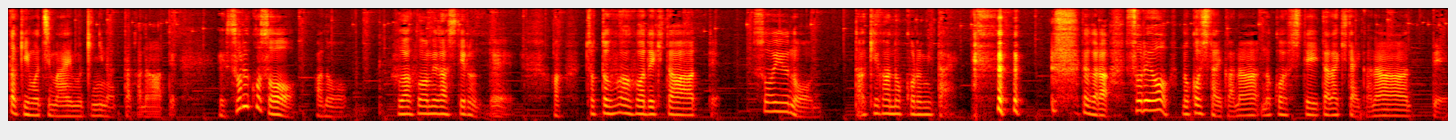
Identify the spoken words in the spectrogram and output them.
と気持ち前向きになったかなって。えそれこそあのふわふわ目指してるんであちょっとふわふわできたって。そういうのだけが残るみたい。だからそれを残したいかな残していただきたいかなって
